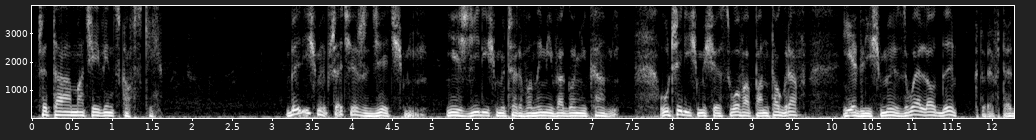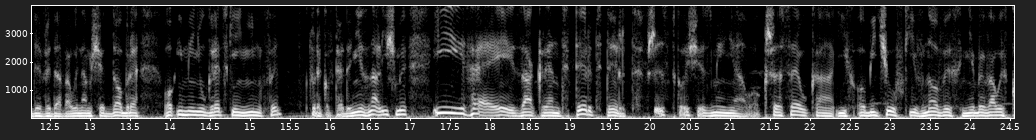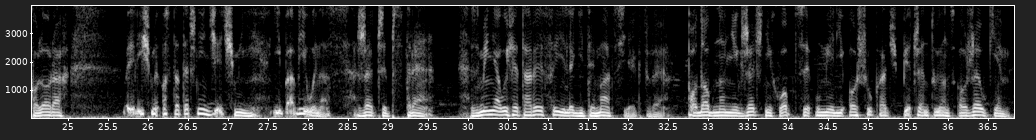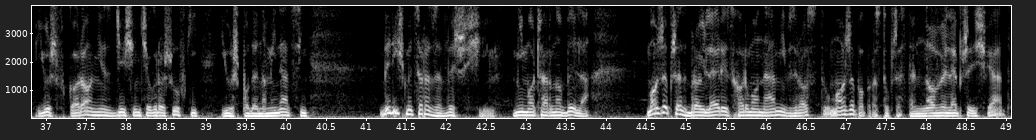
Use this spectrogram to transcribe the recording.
Czyta Maciej Więckowski. Byliśmy przecież dziećmi. Jeździliśmy czerwonymi wagonikami. Uczyliśmy się słowa pantograf, jedliśmy złe lody, które wtedy wydawały nam się dobre, o imieniu greckiej nimfy, którego wtedy nie znaliśmy i hej, zakręt, tyrt, tyrt, wszystko się zmieniało. Krzesełka, ich obiciówki w nowych, niebywałych kolorach. Byliśmy ostatecznie dziećmi i bawiły nas rzeczy pstre. Zmieniały się taryfy i legitymacje, które podobno niegrzeczni chłopcy umieli oszukać, pieczętując orzełkiem już w koronie z dziesięciogroszówki, już po denominacji. Byliśmy coraz wyżsi, mimo Czarnobyla. Może przez brojlery z hormonami wzrostu, może po prostu przez ten nowy, lepszy świat.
